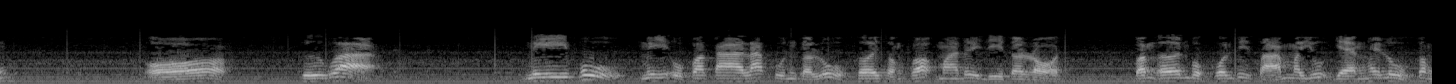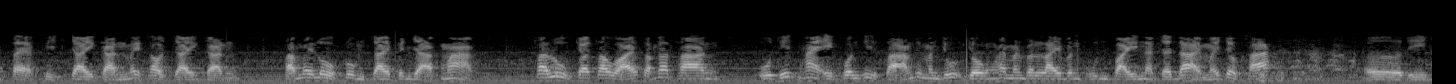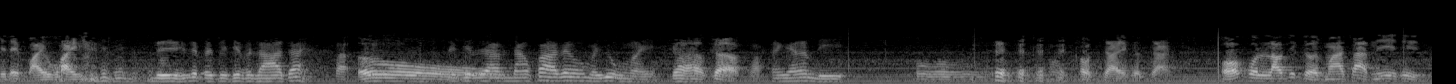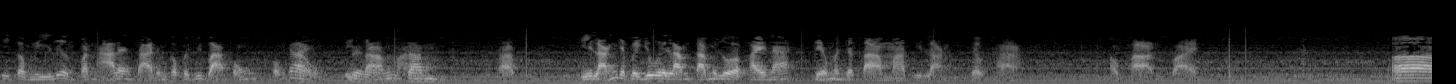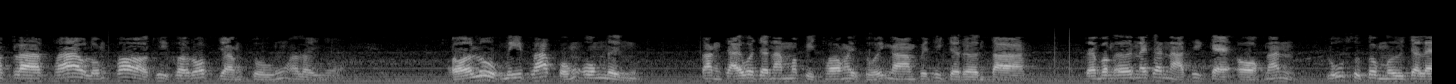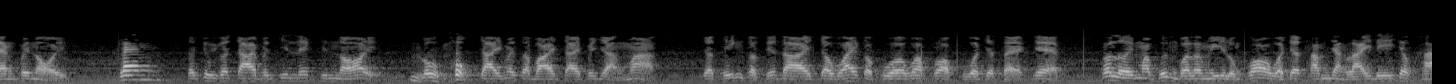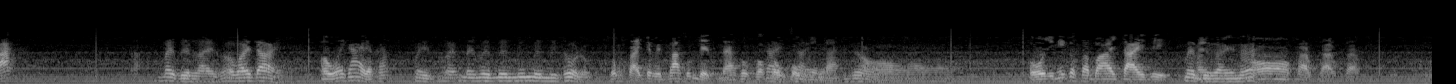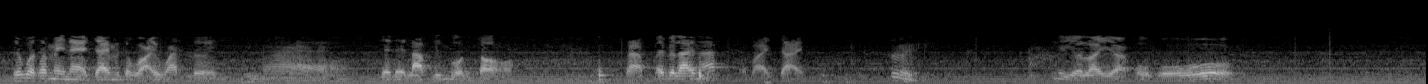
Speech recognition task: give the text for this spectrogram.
อ๋อ คือว่า มีผู้มีอุปการะคุณกับลูกเคยสงเคราะห์มาด้วยดีตลอด บังเอิญบุคคลที่สามมายุแยงให้ลูกต้องแตกผิดใจกันไม่เข้าใจกันทำให้ลูกกลุ้มใจเป็นอยางมาก ถ้าลูกจะถวายสังฆทาน อุทิศให้ไอ้คนที่สามที่มันยุยงให้มันบรรลัยบรรทุนไปน่าจะได้ไหมเจ้าคะ เออ ดีจะได้ไปไวดีได้ไปเป็นเทวดาซะครับเออเป็นเทวดานางฟ้าได้มายุ่งใหม่ครับครับครับทางอย่างนั้นดีโอ้เข้าใจเข้าใจอ๋อคนเราที่เกิดมาชาตินี้ที่ที่ต้องมีเรื่องปัญหาอะไรต่างๆมันก็เป็นวิบากของของใช่เก่าที่ตามมากรรมครับ ทีหลังจะไปยุให้ลำตามไม่รู้กับใครนะ เดี๋ยวมันจะตามมาทีหลังเจ้าค่ะเอาผ่านไปอ่า กราบเท้าหลวงพ่อที่เคารพอย่างสูงอะไรเนี่ยอ๋อลูกมีพระผงองค์หนึ่ง ตั้งใจว่าจะนำมาปิดทองให้สวยงามเป็นที่เจริญตา แต่บังเอิญในขณะที่แกะออกนั้น รู้สึกก็มือจะแรงไปหน่อยแคลงกระจุยกระจายเป็นชิ้นเล็กชิ้นน้อย ลูกตกใจไม่สบายใจไปอย่างมาก จะทิ้งก็เสียดายจะไว้ก็กลัวว่าครอบครัวจะแตกแยก ก็เลยมาพึ่งบารมีหลวงพ่อว่าจะทำอย่างไรดีเจ้าคะ ไม่เป็นไรเอาไว้ได้ เอาไว้ได้เหรอครับ ไม่ไม่ไม่ไม่ไม่ไม่ไม่มีโทษหรอกสงสัยจะเป็นพระสมเด็จนะพวกเขาใช่เขาคงเป็นนะใช่อ๋อโอ้อย่างนี้ก็สบายใจสิไม่เป็นไรนะอ๋อครับครับครับเรียกว่าถ้าไม่แน่ใจมันถวายวัดเลยอืมอ่าจะได้รับถึงบนต่อ ครับไม่เป็นไรนะสบายใจนี่อะไรอะ โอ้โห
